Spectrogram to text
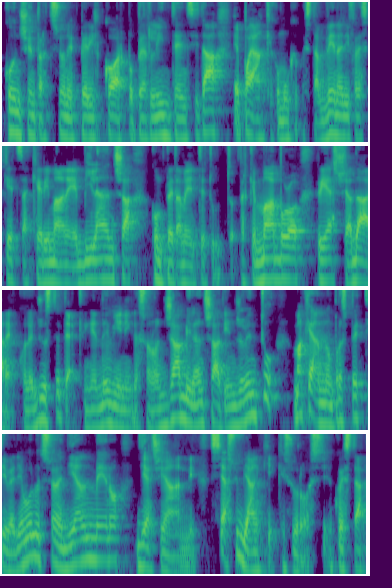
concentrazione per il corpo, per l'intensità e poi anche comunque questa vena di freschezza che rimane e bilancia completamente tutto, perché Marlborough riesce a dare con le giuste tecniche dei vini che sono già bilanciati in gioventù, ma che hanno prospettive di evoluzione di almeno 10 anni, sia sui bianchi che sui rossi. Questa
